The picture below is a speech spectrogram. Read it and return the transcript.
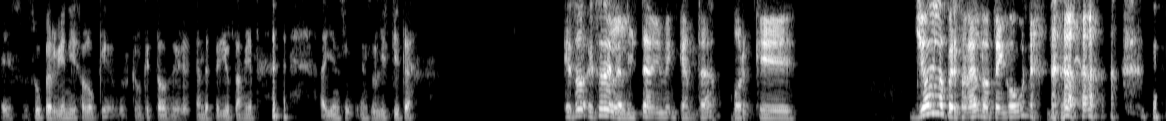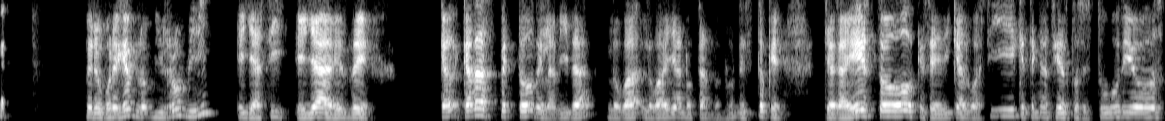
es súper bien y es algo que pues, creo que todos deberían de pedir también ahí en su, en su listita. Eso, eso de la lista a mí me encanta porque yo en lo personal no tengo una. Pero, por ejemplo, mi roomie, ella sí, ella es de cada, cada aspecto de la vida lo va, lo vaya anotando, ¿no? Necesito que, que haga esto, que se dedique a algo así, que tenga ciertos estudios,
